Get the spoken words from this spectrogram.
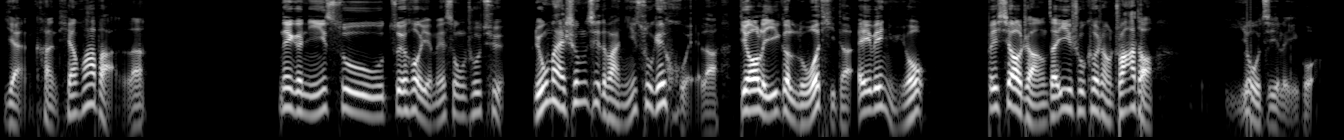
眼看天花板了。那个泥塑最后也没送出去，刘麦生气的把泥塑给毁了，雕了一个裸体的 AV 女优，被校长在艺术课上抓到，又记了一过。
